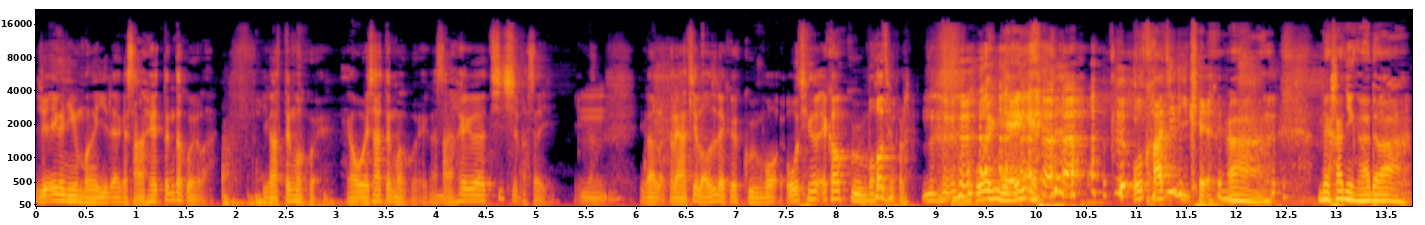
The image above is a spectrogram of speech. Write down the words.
就一个人问伊辣盖上海蹲得惯伐？伊讲蹲勿惯，伊讲为啥蹲勿惯？伊讲上海个天气勿适应。嗯，伊讲搿两天老是辣盖感冒，我听到一讲感冒对勿啦？我眼眼，我快点离开。啊，蛮吓人个对伐？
